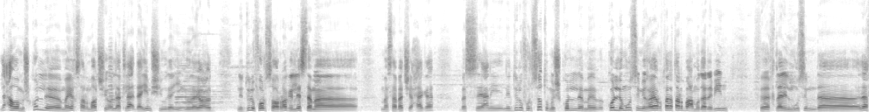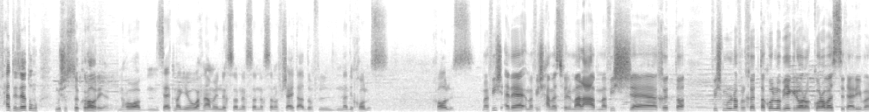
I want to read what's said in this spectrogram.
لا هو مش كل ما يخسر ماتش يقول لك لا ده يمشي وده يجي وده يقعد. نديله فرصة والراجل لسه ما ما ثبتش حاجة. بس يعني نديله فرصته مش كل م- كل موسم يغيروا ثلاث أربع مدربين في خلال الموسم. ده ده في حد ذاته مش استقرار يعني. هو من ساعة ما جه وإحنا عمالين نخسر نخسر نخسر مفيش أي تقدم في النادي خالص. خالص. مفيش أداء مفيش حماس في الملعب مفيش آه، خطة مفيش مرونة في الخطة كله بيجري ورا الكورة بس تقريبا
